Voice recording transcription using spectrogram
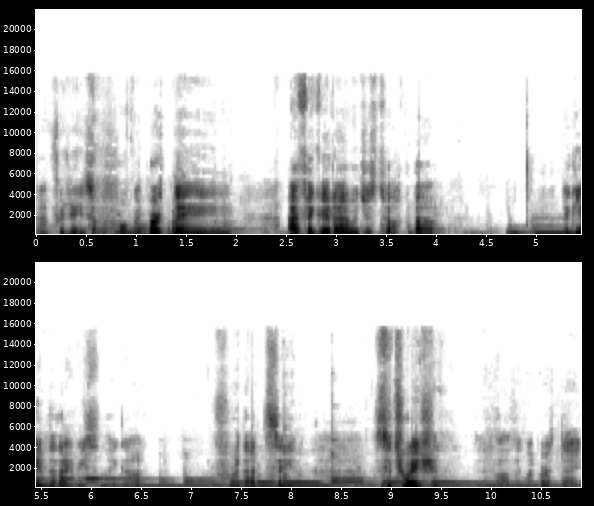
a few days before my birthday, I figured I would just talk about a game that I recently got for that same situation involving my birthday.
